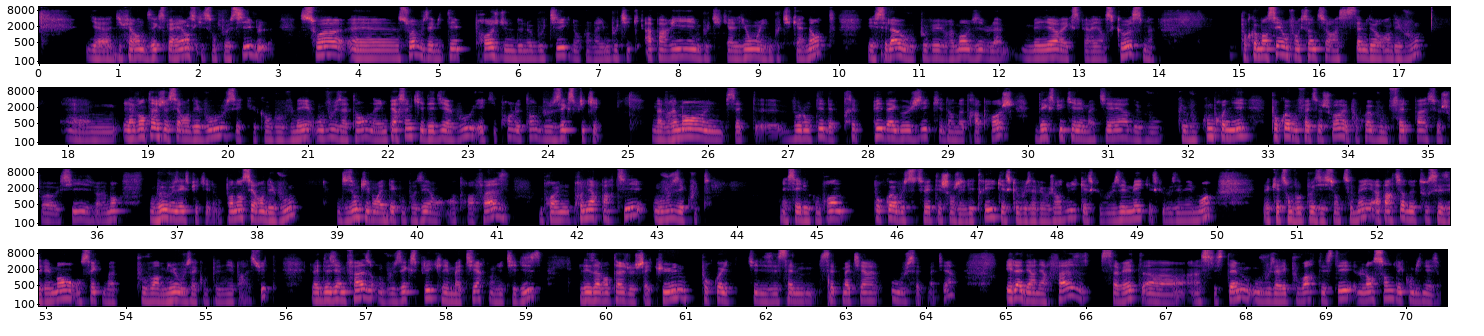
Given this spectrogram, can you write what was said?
il y a différentes expériences qui sont possibles. Soit, euh, soit vous habitez proche d'une de nos boutiques, donc on a une boutique à Paris, une boutique à Lyon et une boutique à Nantes, et c'est là où vous pouvez vraiment vivre la meilleure expérience Cosme. pour commencer, on fonctionne sur un système de rendez-vous. Euh, l'avantage de ces rendez-vous, c'est que quand vous venez, on vous attend, on a une personne qui est dédiée à vous et qui prend le temps de vous expliquer. On a vraiment cette euh, volonté d'être très pédagogique dans notre approche, d'expliquer les matières, de vous que vous compreniez pourquoi vous faites ce choix et pourquoi vous ne faites pas ce choix aussi. Vraiment, on veut vous expliquer. Donc, pendant ces rendez-vous, disons qu'ils vont être décomposés en, en trois phases. On prend une première partie, on vous écoute. On essaye de comprendre pourquoi vous souhaitez changer les tri, qu'est-ce que vous avez aujourd'hui, qu'est-ce que vous aimez, qu'est-ce que vous aimez moins, euh, quelles sont vos positions de sommeil. À partir de tous ces éléments, on sait qu'on va pouvoir mieux vous accompagner par la suite. La deuxième phase, on vous explique les matières qu'on utilise, les avantages de chacune, pourquoi utiliser cette matière ou cette matière. Et la dernière phase, ça va être un, système où vous allez pouvoir tester l'ensemble des combinaisons.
